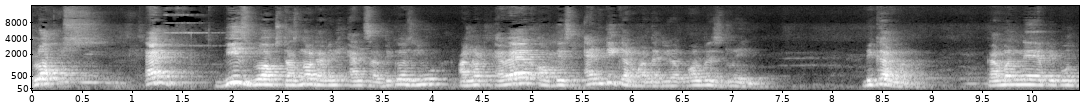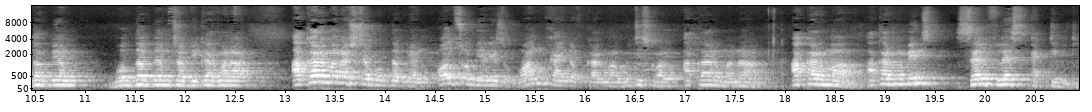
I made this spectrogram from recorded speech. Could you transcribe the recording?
blocks. And these blocks does not have any answer because you are not aware of this anti-karma that you are always doing. Vikarma. Karmanne api buddhavyam, buddhavyam cha vikarmana, akarmanascha buddhavyam. Also there is one kind of karma which is called akarmana. Akarma. Akarma means selfless activity.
